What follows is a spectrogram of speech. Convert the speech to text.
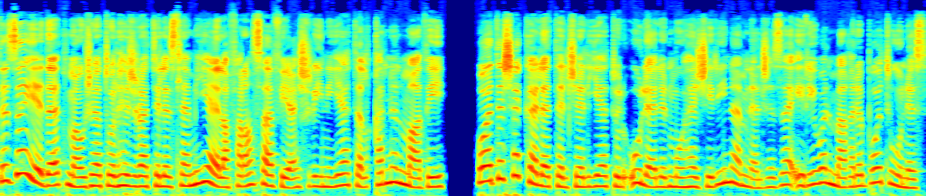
تزايدت موجات الهجرة الإسلامية إلى فرنسا في عشرينيات القرن الماضي وتشكلت الجاليات الأولى للمهاجرين من الجزائر والمغرب وتونس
